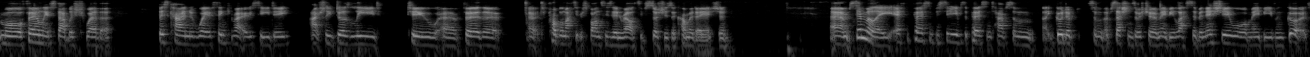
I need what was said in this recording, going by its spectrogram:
more firmly establish whether this kind of way of thinking about OCD actually does lead to uh, further uh, to problematic responses in relatives such as accommodation. Um, similarly, if the person perceives the person to have some like good some obsessions which are maybe less of an issue or maybe even good,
